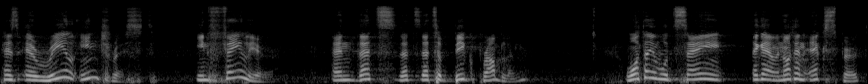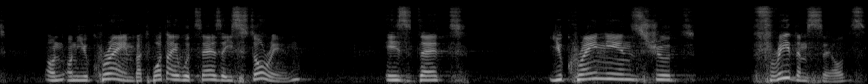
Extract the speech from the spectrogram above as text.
has a real interest in failure. And that's, that's, that's a big problem. What I would say, again, I'm not an expert on, on Ukraine, but what I would say as a historian is that Ukrainians should free themselves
